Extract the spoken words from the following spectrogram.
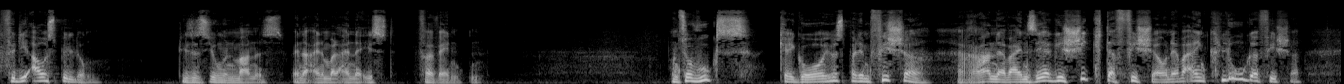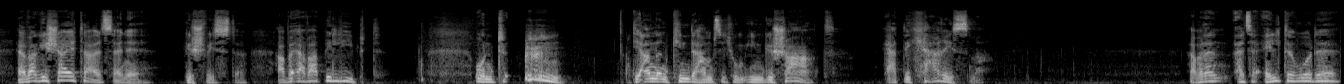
für die Ausbildung dieses jungen Mannes, wenn er einmal einer ist, verwenden. Und so wuchs Gregorius bei dem Fischer heran. Er war ein sehr geschickter Fischer und er war ein kluger Fischer. Er war gescheiter als seine Geschwister, aber er war beliebt. Und die anderen Kinder haben sich um ihn geschart. Er hatte Charisma. Aber dann, als er älter wurde,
